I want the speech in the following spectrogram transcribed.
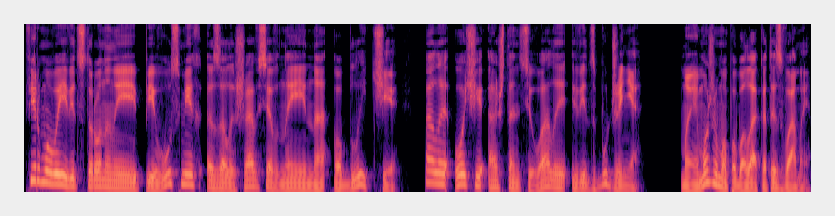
Фірмовий відсторонений півусміх залишався в неї на обличчі, але очі аж танцювали від збудження. Ми можемо побалакати з вами.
